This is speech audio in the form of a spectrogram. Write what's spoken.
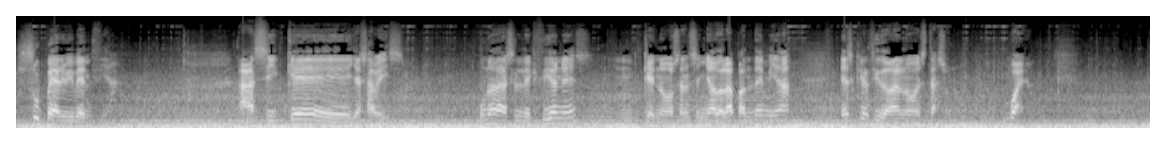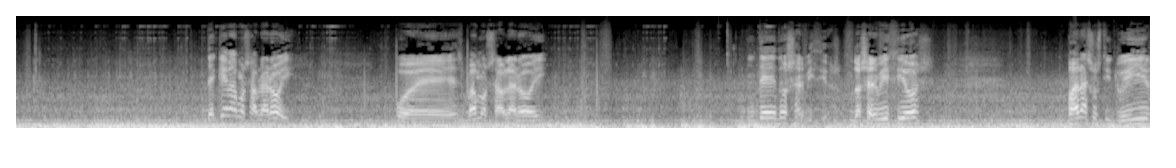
supervivencia. Así que ya sabéis, una de las lecciones que nos ha enseñado la pandemia es que el ciudadano está solo. Bueno, ¿de qué vamos a hablar hoy? Pues vamos a hablar hoy de dos servicios. Dos servicios para sustituir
